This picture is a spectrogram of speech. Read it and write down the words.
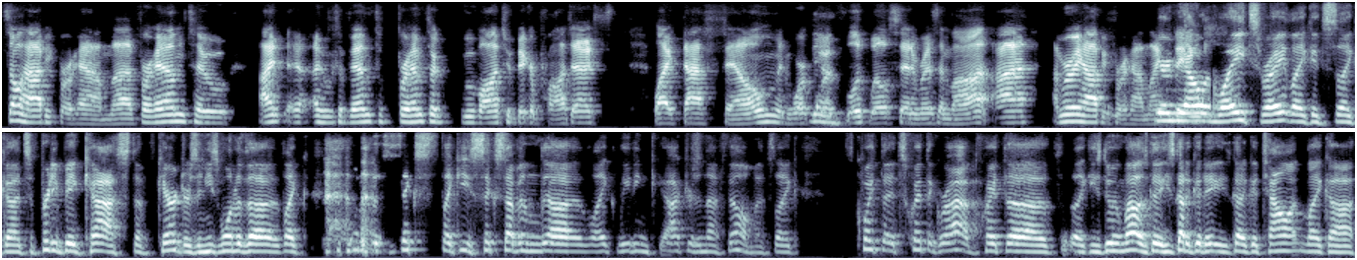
so happy for him. Uh, for him to I uh, for him to, for him to move on to bigger projects like that film and work yeah. with Luke Wilson and Riz Ahmed. I I'm really happy for him. I Jeremy think... Allen White, right? Like it's like uh, it's a pretty big cast of characters, and he's one of the like one of the six, like he's six, seven, uh, like leading actors in that film. It's like it's quite the it's quite the grab, quite the like he's doing well. He's good. He's got a good he's got a good talent, like uh,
